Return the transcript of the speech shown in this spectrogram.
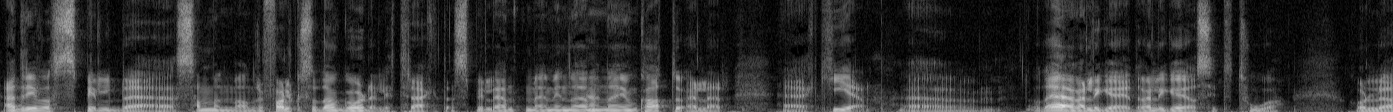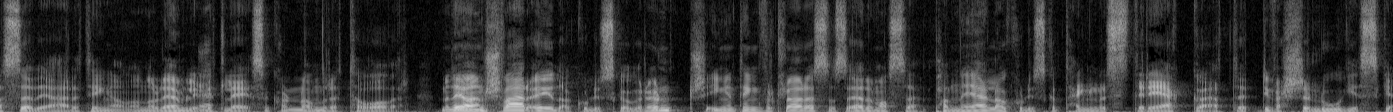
jeg driver og spiller det sammen med andre folk, så da går det litt tregt. Jeg spiller enten med min venn Jon Cato eller eh, Kien. Uh, og det er veldig gøy. Det er veldig gøy å sitte to og løse de her tingene. Og når det blir litt lei, så kan den andre ta over. Men det er jo en svær øy da, hvor du skal gå rundt. Ingenting forklares, og så er det masse paneler hvor du skal tegne streker etter diverse logiske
